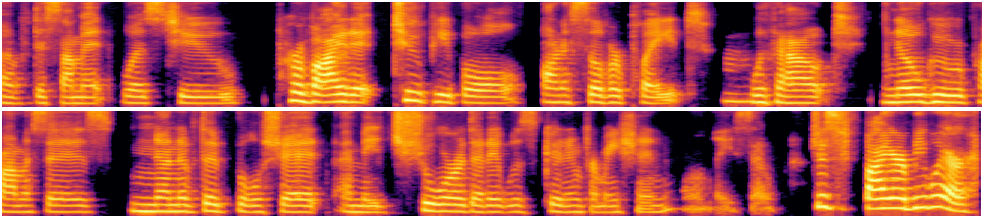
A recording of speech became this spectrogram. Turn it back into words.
of the summit was to provide it to people on a silver plate mm-hmm. without no guru promises, none of the bullshit. I made sure that it was good information only. So just buyer beware.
